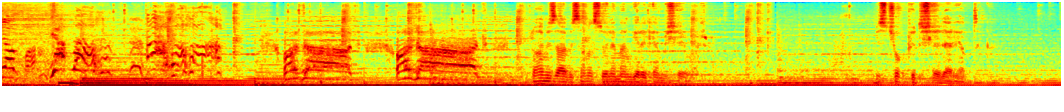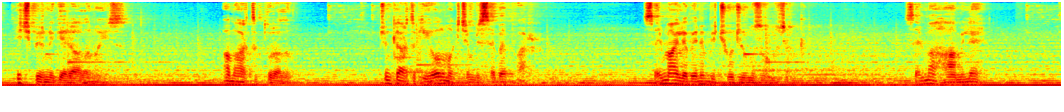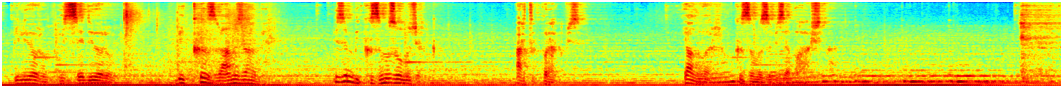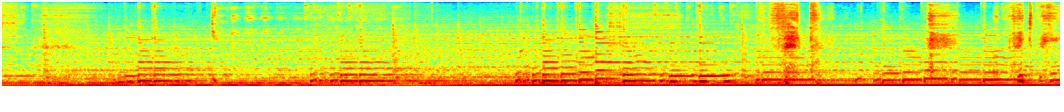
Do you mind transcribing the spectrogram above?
Yapma, yapma. Azat! Azat! Ramiz abi sana söylemem gereken bir şey var. Biz çok kötü şeyler yaptık. Hiçbirini geri alamayız. Ama artık duralım. Çünkü artık iyi olmak için bir sebep var. Selma ile benim bir çocuğumuz olacak. Selma hamile. Biliyorum, hissediyorum. Bir kız Ramiz abi. Bizim bir kızımız olacak. Artık bırak bizi. Yalvarırım kızımızı bize bağışla. Affet beni.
